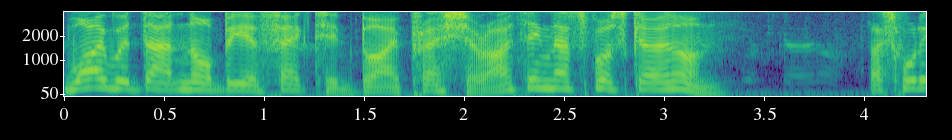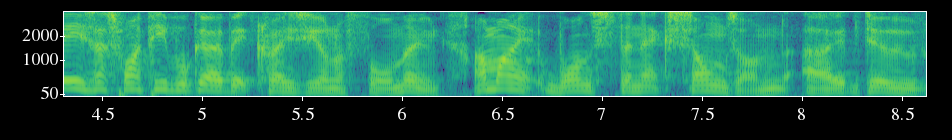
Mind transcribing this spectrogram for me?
why would that not be affected by pressure? I think that's what's going on. That's what it is. That's why people go a bit crazy on a full moon. I might, once the next song's on, uh, do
